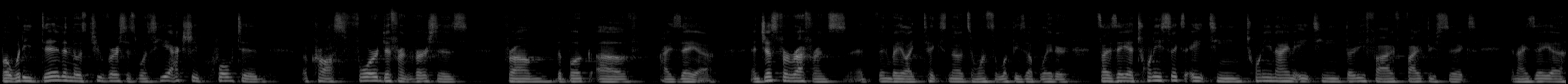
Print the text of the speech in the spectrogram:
But what he did in those two verses was he actually quoted across four different verses from the book of Isaiah. And just for reference, if anybody like takes notes and wants to look these up later, it's Isaiah 26, 18, 29, 18, 35, 5 through 6, and Isaiah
